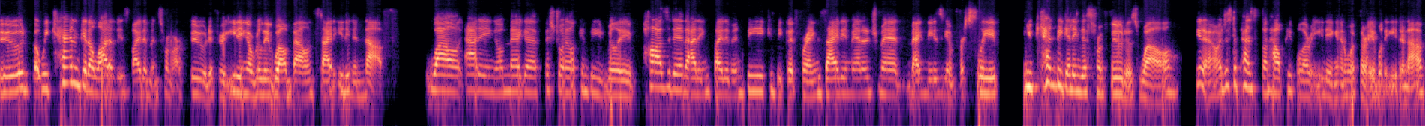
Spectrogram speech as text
food, but we can get a lot of these vitamins from our food if you're eating a really well balanced diet, eating enough. While adding omega fish oil can be really positive, adding vitamin B can be good for anxiety management, magnesium for sleep you can be getting this from food as well. You know, it just depends on how people are eating and what they're able to eat enough.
